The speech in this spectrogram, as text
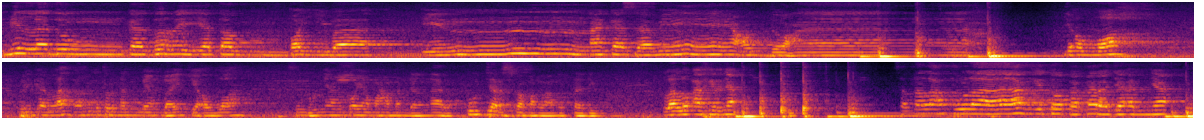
min ladunka dzurriyyatan thayyibah Innaka sami'ud du'a Ya Allah, berikanlah kami keturunan yang baik ya Allah. Sungguhnya Engkau yang Maha mendengar. Ujar si Paman Lamut tadi. Lalu akhirnya setelah pulang itu ke kerajaannya dalam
